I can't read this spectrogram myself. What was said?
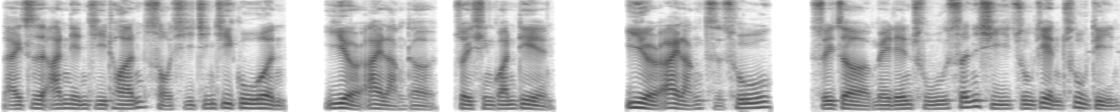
来自安联集团首席经济顾问伊尔艾朗的最新观点。伊尔艾朗指出，随着美联储升息逐渐触顶，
